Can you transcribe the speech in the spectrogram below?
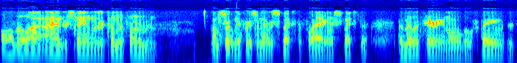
although I, I understand where they're coming from, and I'm certainly a person that respects the flag and respects the, the military and all those things, it's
